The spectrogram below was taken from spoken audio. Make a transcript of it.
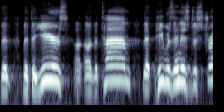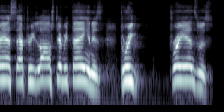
that, that the years, uh, uh, the time that he was in his distress after he lost everything and his three friends was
